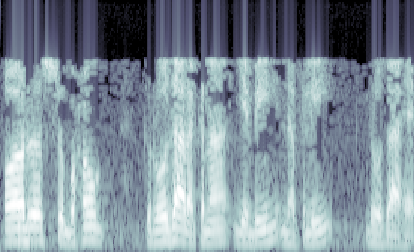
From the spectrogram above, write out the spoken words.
اور صبحوں روزہ رکھنا یہ بھی نفلی روزہ ہے۔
